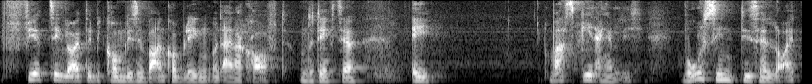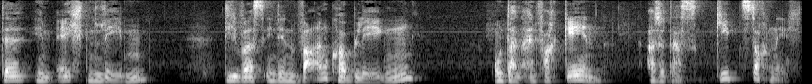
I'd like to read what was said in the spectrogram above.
40 Leute bekommen, die es in den Warenkorb legen und einer kauft. Und du denkst ja, ey, was geht eigentlich? Wo sind diese Leute im echten Leben, die was in den Warenkorb legen und dann einfach gehen? Also das gibt's doch nicht.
